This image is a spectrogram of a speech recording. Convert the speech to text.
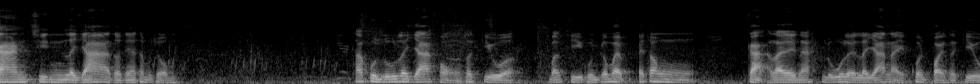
การชินระยะตัวเนี้ยท่านผู้ชม ถ้าคุณรู้ระยะของสกิลอะบางทีคุณก็แบบไม่ต้องกะอะไรเลยนะ รู้เลยระยะไหนควรปล่อยสกิล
